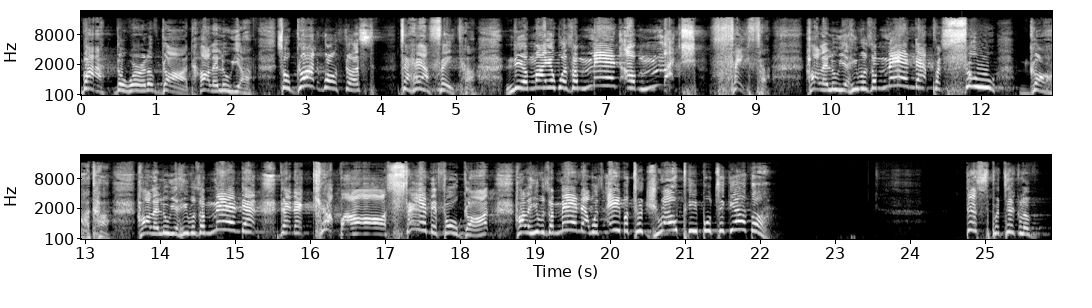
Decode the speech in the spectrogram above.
by the word of God. Hallelujah. So God wants us to have faith. Nehemiah was a man of much faith. Hallelujah. He was a man that pursued God. Hallelujah. He was a man that that, that kept uh, stand before God. Hallelujah. He was a man that was able to draw people together. This particular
